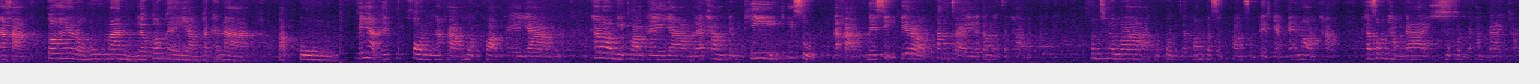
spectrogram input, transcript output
นะคะ ก็ให้เรามุ่งมั่นแล้วก็พยายามพัฒนาปรับปรุง ไม่อยากให้ทุกคนนะคะ หมดความพยายาม ถ้าเรามีความพยายามและทำเต็มที่ที่สุดนะคะ ในสิ่งที่เราตั้งใจและกำลังจะทำ ส้มเชื่อว่าทุกคนจะต้องประสบความสำเร็จอย่างแน่นอนค่ะ ถ้าส้มทำได้ทุกคนก็ทำได้ค่ะ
